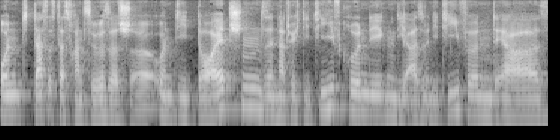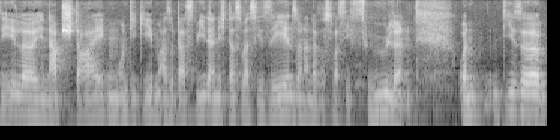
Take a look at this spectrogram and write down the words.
Und das ist das Französische. Und die Deutschen sind natürlich die Tiefgründigen, die also in die Tiefen der Seele hinabsteigen und die geben also das wieder, nicht das, was sie sehen, sondern das, was sie fühlen. Und diese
